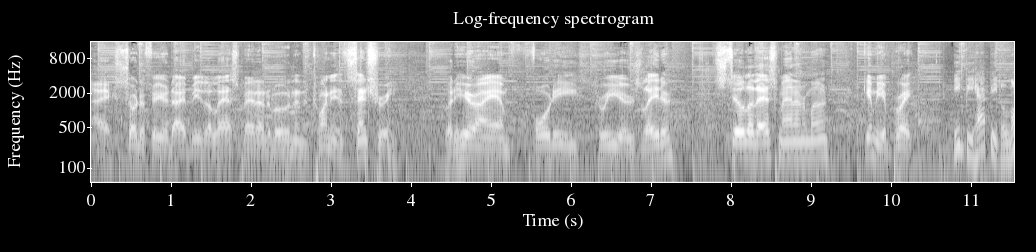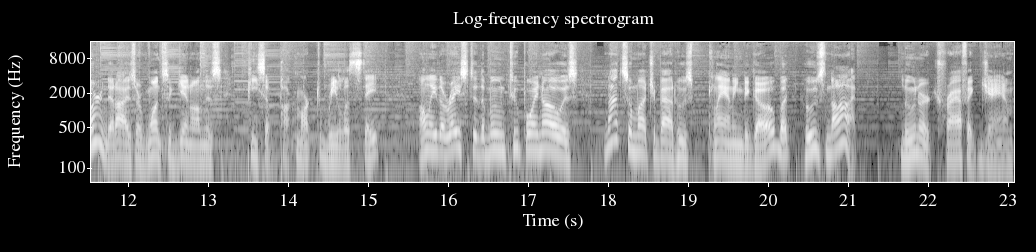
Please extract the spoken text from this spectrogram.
I sort of figured I'd be the last man on the moon in the 20th century. But here I am 43 years later, still the last man on the moon. Give me a break. He'd be happy to learn that eyes are once again on this piece of pockmarked real estate. Only the race to the moon 2.0 is not so much about who's planning to go, but who's not. Lunar traffic jam.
